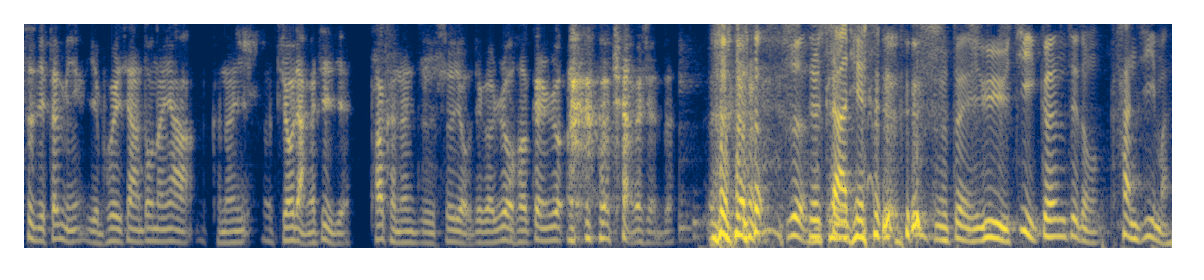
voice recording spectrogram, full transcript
四季分明，也不会像东南亚可能只有两个季节，它可能只是有这个热和更热 这两个选择。热就是夏天，嗯，对，雨季跟这种旱季嘛，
